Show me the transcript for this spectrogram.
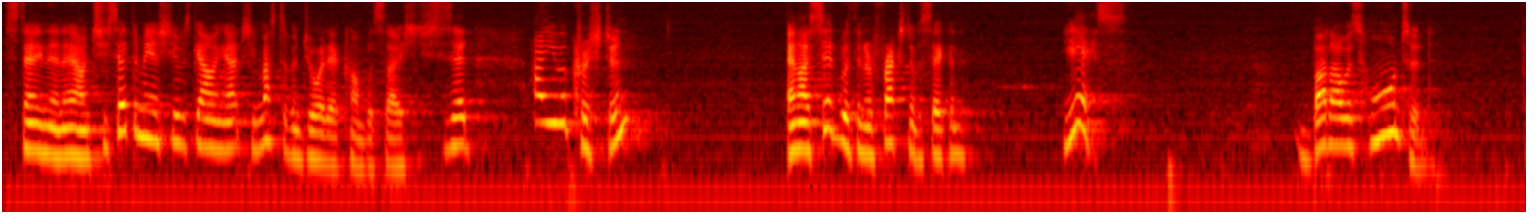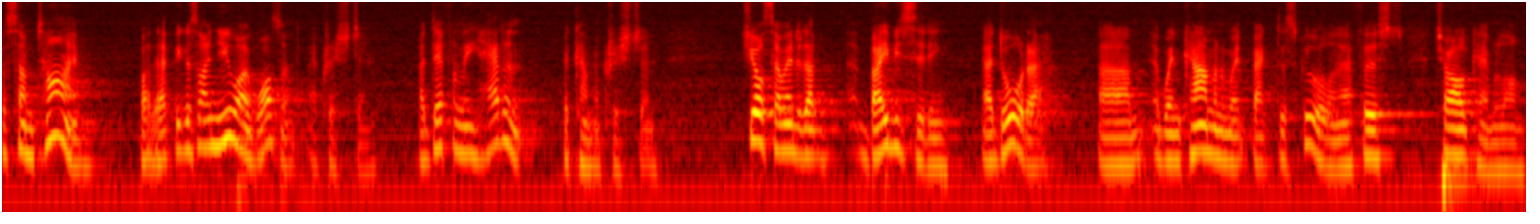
standing there now. And she said to me as she was going out, she must have enjoyed our conversation. She said, Are you a Christian? And I said within a fraction of a second, Yes. But I was haunted for some time by that because I knew I wasn't a Christian. I definitely hadn't become a Christian. She also ended up babysitting our daughter um, when Carmen went back to school and our first child came along.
